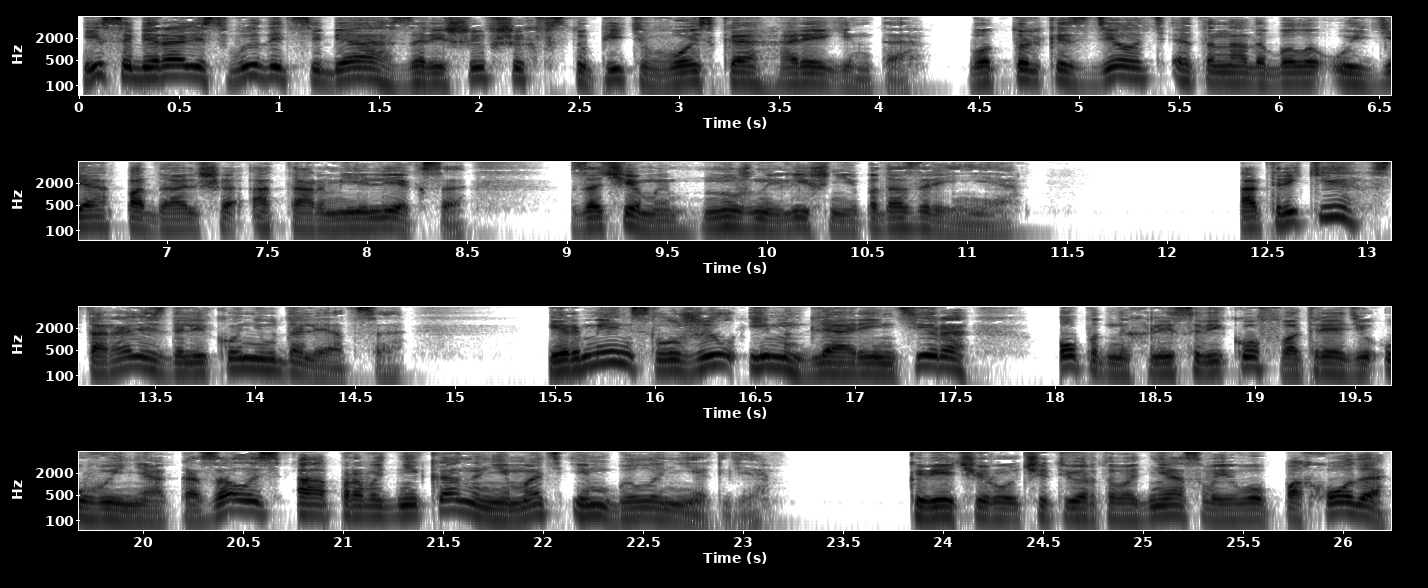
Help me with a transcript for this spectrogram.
и собирались выдать себя за решивших вступить в войско регента. Вот только сделать это надо было, уйдя подальше от армии Лекса — Зачем им нужны лишние подозрения? От реки старались далеко не удаляться. Ирмень служил им для ориентира, опытных лесовиков в отряде, увы, не оказалось, а проводника нанимать им было негде. К вечеру четвертого дня своего похода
